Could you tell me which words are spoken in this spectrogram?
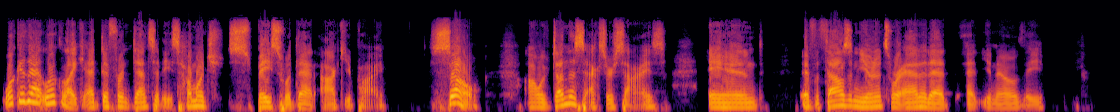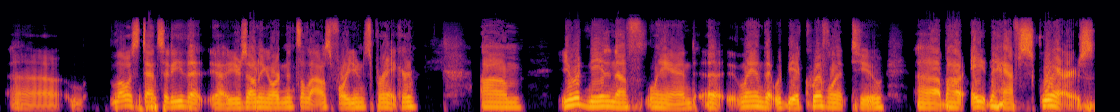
what could that look like at different densities? How much space would that occupy? So uh, we've done this exercise, and if a thousand units were added at, at you know the uh, lowest density that uh, your zoning ordinance allows, four units per acre, um, you would need enough land, uh, land that would be equivalent to uh, about eight and a half squares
